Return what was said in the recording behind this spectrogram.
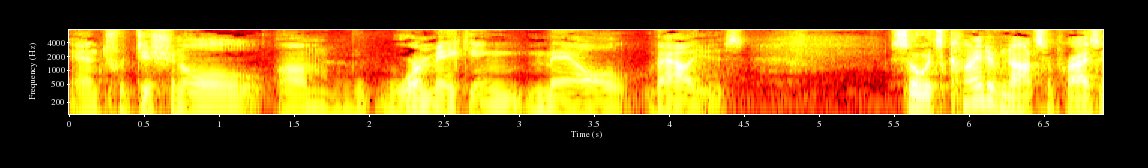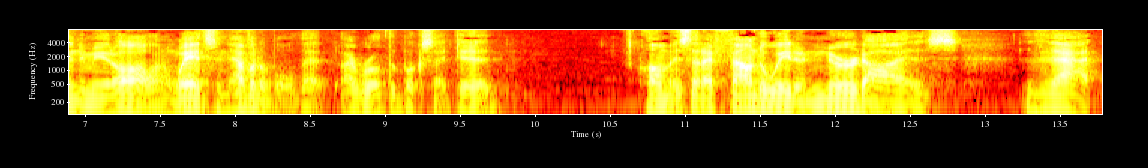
and traditional um, war making male values. So it's kind of not surprising to me at all. In a way, it's inevitable that I wrote the books I did. Um, is that I found a way to nerdize that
